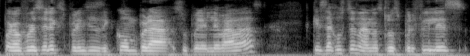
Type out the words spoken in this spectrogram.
para ofrecer experiencias de compra súper elevadas que se ajusten a nuestros perfiles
